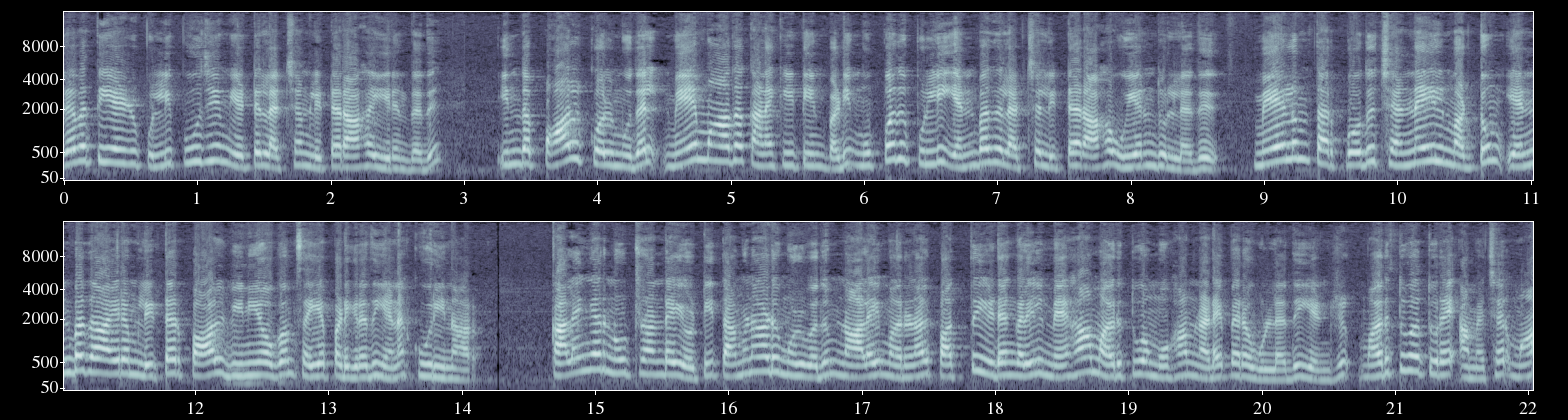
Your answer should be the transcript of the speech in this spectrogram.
இருபத்தி ஏழு புள்ளி பூஜ்ஜியம் எட்டு லட்சம் லிட்டராக இருந்தது. இந்த பால் கொள்முதல் மே மாத கணக்கீட்டின்படி முப்பது புள்ளி எண்பது லட்சம் லிட்டராக உயர்ந்துள்ளது. மேலும் தற்போது சென்னையில் மட்டும் எண்பதாயிரம் லிட்டர் பால் விநியோகம் செய்யப்படுகிறது என கூறினார். கலைஞர் நூற்றாண்டையொட்டி தமிழ்நாடு முழுவதும் நாளை மறுநாள் பத்து இடங்களில் மெகா மருத்துவ முகாம் நடைபெற உள்ளது என்று மருத்துவத்துறை அமைச்சர் மா.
